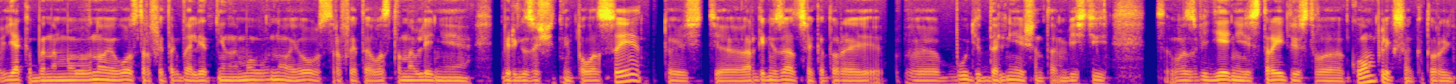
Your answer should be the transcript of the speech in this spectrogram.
якобы намывной остров и так далее, это не намывной остров, это восстановление берегозащитной полосы, то есть э, организация, которая э, будет в дальнейшем там вести возведение и строительство комплекса, который,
